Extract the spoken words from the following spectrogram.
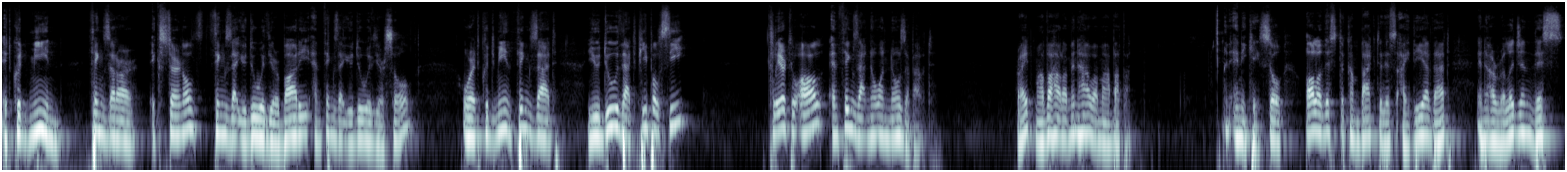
It could mean things that are external, things that you do with your body and things that you do with your soul. Or it could mean things that you do that people see, clear to all, and things that no one knows about. Right? ما ظهر منها وما بطن. In any case, so all of this to come back to this idea that in our religion, this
